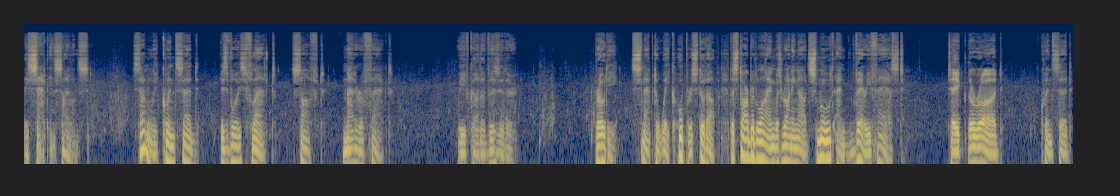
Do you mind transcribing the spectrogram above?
they sat in silence. Suddenly, Quint said, his voice flat, soft, matter of fact, We've got a visitor. Brody snapped awake. Hooper stood up. The starboard line was running out, smooth and very fast. Take the rod, Quint said.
